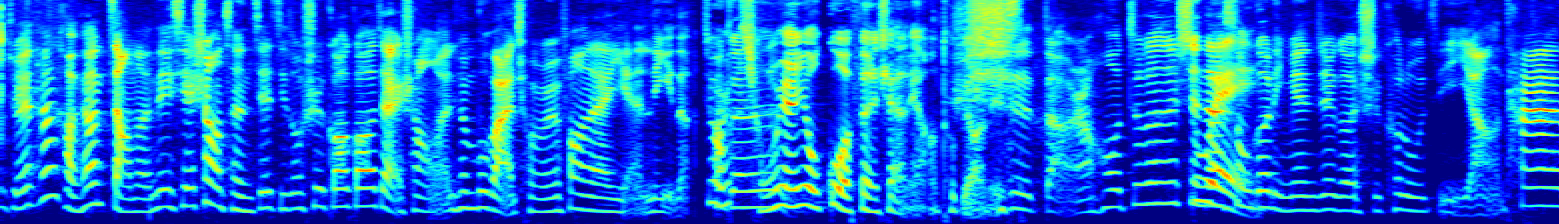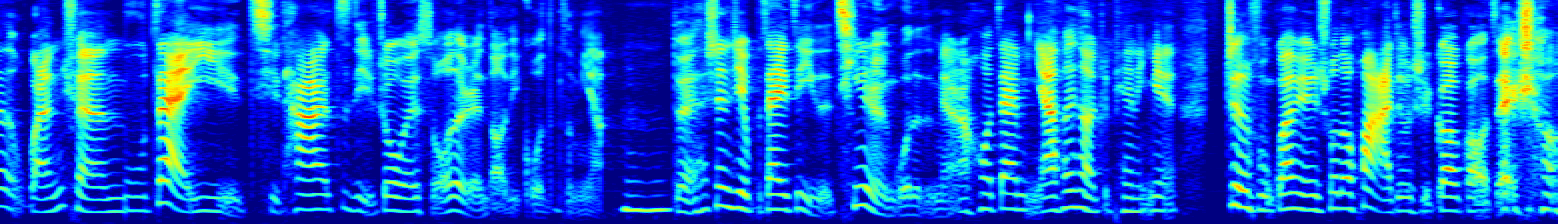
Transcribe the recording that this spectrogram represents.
我觉得他好像讲的那些上层阶级都是高高在上，完全不把穷人放在眼里的，就跟穷人又过分善良，图标那是的。然后就跟《现在颂歌》里面这个石刻鲁吉一样，他完全不在意其他自己周围所有的人到底过得怎么样。嗯，对他甚至也不在意自己的亲人过得怎么样。然后在米娅分享这篇里面，政府官员说的话就是高高在上，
